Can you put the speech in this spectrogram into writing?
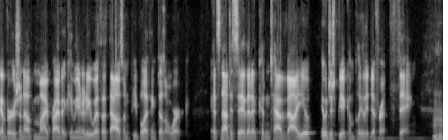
a version of my private community with a thousand people, I think doesn't work. It's not to say that it couldn't have value. It would just be a completely different thing. Mm-hmm.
